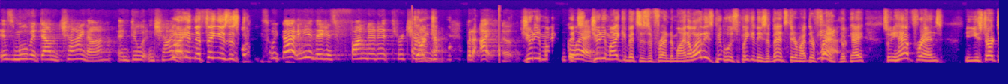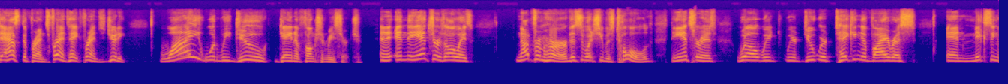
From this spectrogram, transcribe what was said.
is move it down to China and do it in China. Right, and the thing is, this. So we got here. They just funded it through China. Dr. But I. Uh, Judy Mikovits. Judy Mikovits is a friend of mine. A lot of these people who speak at these events, they're my, they're friends. Yeah. Okay, so when you have friends, you start to ask the friends, friends, hey, friends, Judy, why would we do gain of function research? And and the answer is always, not from her. This is what she was told. The answer is, well, we we're do we're taking a virus and mixing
